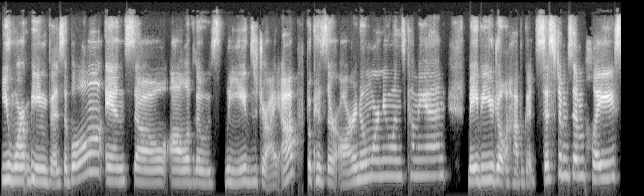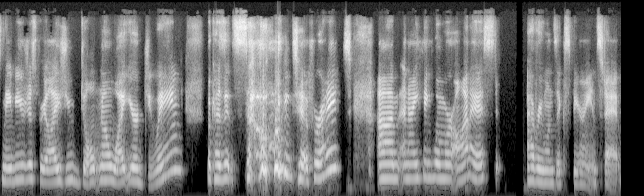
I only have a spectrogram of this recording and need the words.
you weren't being visible and so all of those leads dry up because there are no more new ones coming in. Maybe you don't have good systems in place. Maybe you just realize you don't know what you're doing because it's so different. Um, and i think when we're honest everyone's experienced it.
